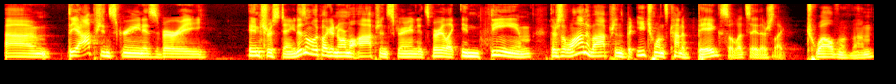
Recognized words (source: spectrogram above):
Um, the option screen is very interesting. It doesn't look like a normal option screen. It's very like in theme. There's a lot of options, but each one's kind of big. So let's say there's like 12 of them.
